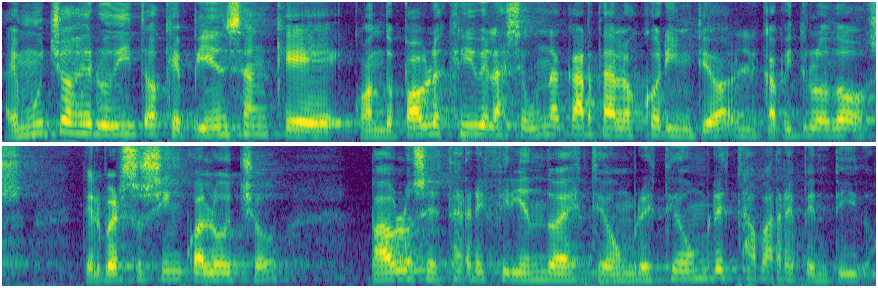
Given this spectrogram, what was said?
Hay muchos eruditos que piensan que cuando Pablo escribe la segunda carta a los Corintios, en el capítulo 2, del verso 5 al 8, Pablo se está refiriendo a este hombre. Este hombre estaba arrepentido.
